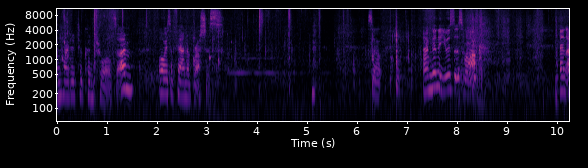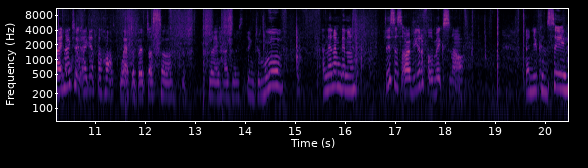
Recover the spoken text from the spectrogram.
and harder to control. So I'm always a fan of brushes. so I'm gonna use this hawk. And I'd like to, I get the hawk wet a bit just so the clay has this thing to move. And then I'm gonna, this is our beautiful mix now. And you can see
